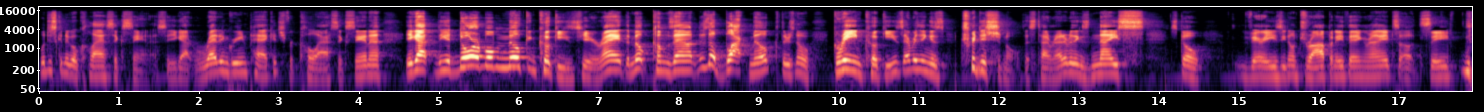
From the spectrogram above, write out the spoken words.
we're just gonna go classic Santa. So you got red and green package for classic Santa. You got the adorable milk and cookies here, right? The milk comes out. There's no black milk. There's no green cookies. Everything is traditional this time around. Everything's nice. Just go very easy. Don't drop anything, right? So see.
